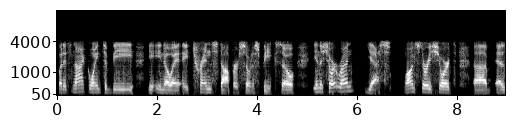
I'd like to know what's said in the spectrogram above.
but it's not going to be, you know, a, a trend stopper, so to speak. So in the short run, yes, long story short, uh, as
